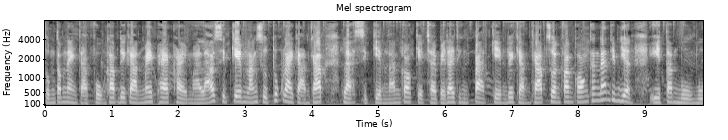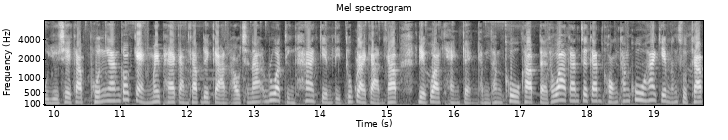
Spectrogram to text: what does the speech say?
สมตำแหน่งจากฝูงครับด้วยการไม่แพ้ใครมาแล้ว 10 เกมหลังสุดทุกรายการครับ และ 10 เกมนั้นก็เก็บชัยไปได้ถึง 8 เกมด้วยกันครับ ส่วนฝั่งของทางด้านทีมเยือนอีตันบูบูยูเช่ครับ ผลงานก็แก่งไม่แพ้กันครับด้วยการเอาชนะรวดถึง 5 เกมติดทุกรายการครับ เรียกว่าแข่งแก่งกันทั้งคู่ครับ แต่ถ้าว่าการเจอกันของทั้งคู่ 5 เกมหลังสุดครับ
